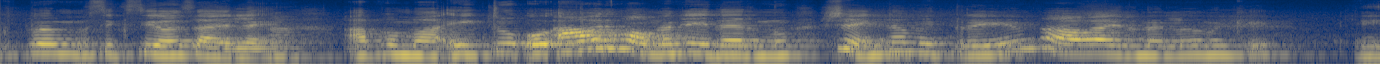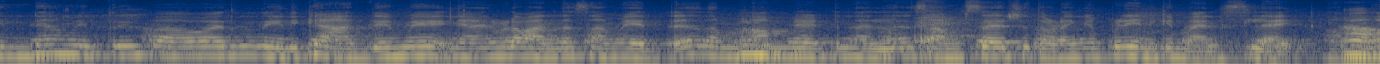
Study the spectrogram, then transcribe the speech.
ഇപ്പൊ- സിക്സ് ഇയേഴ്സ് ആയല്ലേ? അപ്പം ഏറ്റവും ആ ഒരു മൊമെന്റ് ചെയ്തായിരുന്നു പക്ഷെ എന്റെ അമ്മ ഇത്രയും പാവായിരുന്നല്ലോ എന്നൊക്കെ എന്റെ അമ്മ ഇത്രയും പാവായിരുന്നു. എനിക്ക് ആദ്യമേ ഞാനിവിടെ വന്ന സമയത്ത് നമ്മ അമ്മയായിട്ട് നല്ല സംസാരിച്ച് തുടങ്ങിയപ്പോഴേ എനിക്ക് മനസ്സിലായി. അമ്മ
